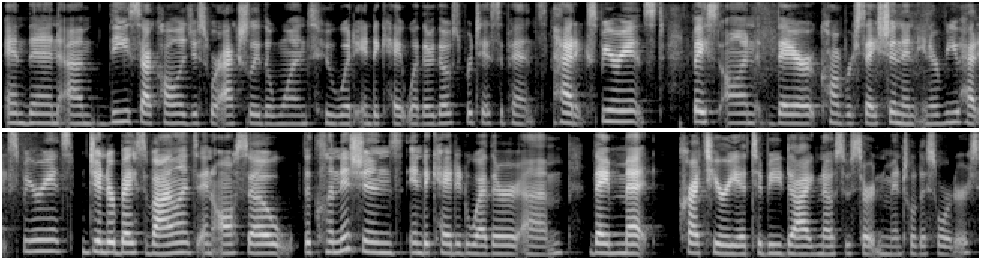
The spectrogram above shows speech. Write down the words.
And then um, these psychologists were actually the ones who would indicate whether those participants had experienced, based on their conversation and interview, had experienced gender based violence. And also the clinicians indicated whether um, they met criteria to be diagnosed with certain mental disorders.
